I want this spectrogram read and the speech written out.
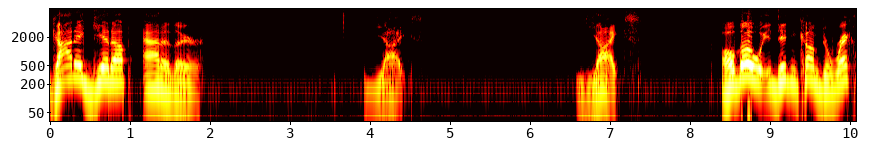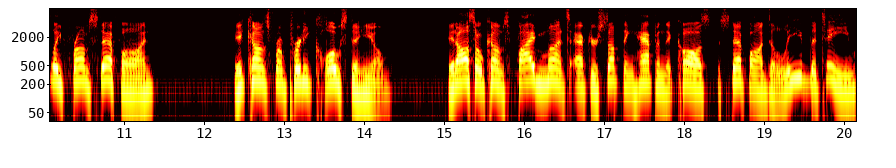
gotta get up out of there. Yikes. Yikes. Although it didn't come directly from Stefon, it comes from pretty close to him. It also comes five months after something happened that caused Stefon to leave the team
